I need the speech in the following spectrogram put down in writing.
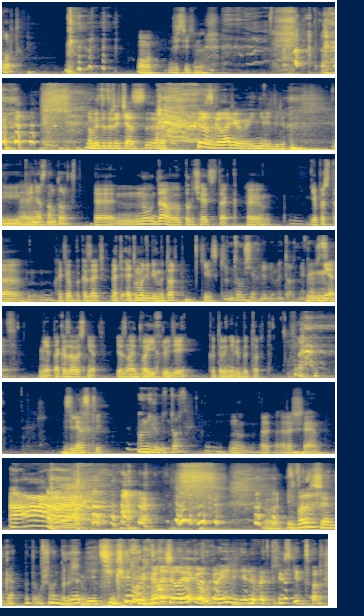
Торт. О, действительно. А мы тут уже час э, разговариваем и не видели. Ты Э. принес нам торт. Э, Ну да, получается так. Я просто хотел показать... Это, это мой любимый торт киевский. Это у всех любимый торт, мне кажется. Нет, нет, оказалось нет. Я знаю двоих людей, которые не любят торт. Зеленский, Он не любит торт? ну, Рошен. Вот. И Порошенко, потому что он диабетик. Два человека в Украине не любят киевский торт.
